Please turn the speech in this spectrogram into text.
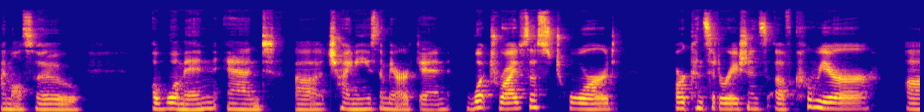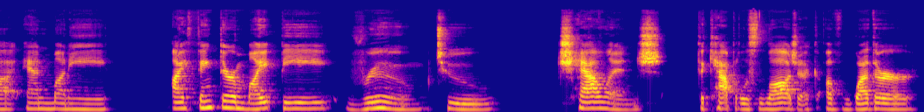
I'm also a woman and uh, Chinese American. What drives us toward our considerations of career uh, and money? I think there might be room to challenge the capitalist logic of whether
